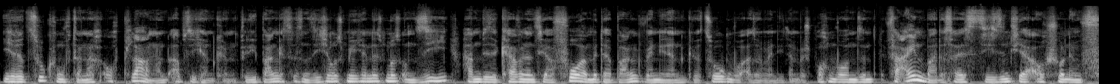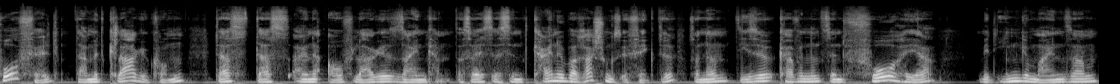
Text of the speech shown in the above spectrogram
ihre Zukunft danach auch planen und absichern können. Für die Bank ist das ein Sicherungsmechanismus und sie haben diese Covenants ja vorher mit der Bank, wenn die dann gezogen wurden, also wenn die dann besprochen worden sind, vereinbart. Das heißt, sie sind ja auch schon im Vorfeld damit klargekommen, dass das eine Auflage sein kann. Das heißt, es sind keine Überraschungseffekte, sondern diese Covenants sind vorher mit ihnen gemeinsam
